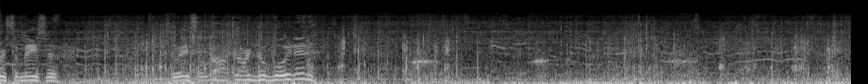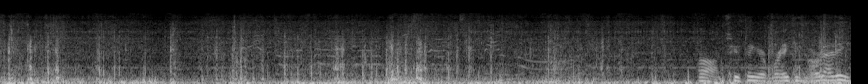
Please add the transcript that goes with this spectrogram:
First a Mesa, Mesa Rock Garden avoided. Oh, two finger braking already.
